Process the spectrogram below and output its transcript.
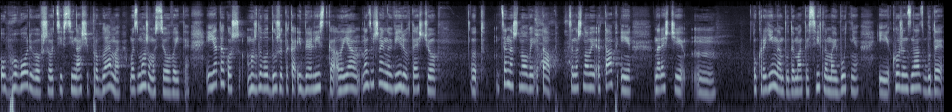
обговорювавши оці всі наші проблеми, ми зможемо з цього вийти. І я також, можливо, дуже така ідеалістка, але я надзвичайно вірю в те, що от це наш новий етап. Це наш новий етап, і нарешті. Україна буде мати світле майбутнє, і кожен з нас буде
